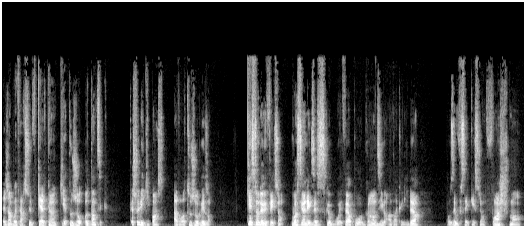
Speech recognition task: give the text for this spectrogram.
Les gens préfèrent suivre quelqu'un qui est toujours authentique que celui qui pense avoir toujours raison. Question de réflexion. Voici un exercice que vous pouvez faire pour grandir en tant que leader. Posez-vous ces questions franchement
